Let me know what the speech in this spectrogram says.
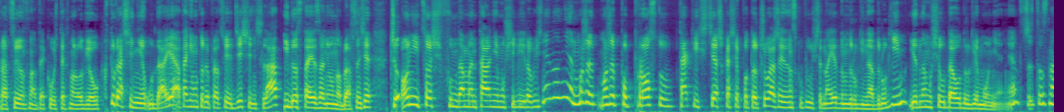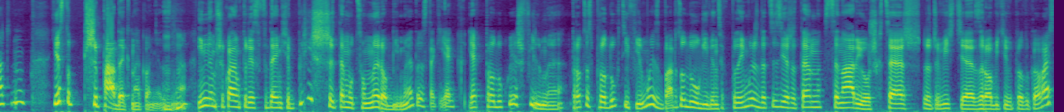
pracując nad jakąś technologią, która się nie udaje, a takim, który pracuje 10 lat i dostaje za nią Nobla. W sensie, czy oni coś fundamentalnie musieli robić? Nie, no nie, może, może po prostu takich ścieżka się potoczyła, że jeden skupił się na jednym, drugi na drugim, jednemu się udało, drugiemu nie. nie? Czy to znaczy, no, jest to przypadek na koniec. Nie? Innym przykładem, który jest, wydaje mi się, bliższy temu, co my robimy, to jest taki, jak, jak produkujesz filmy. Proces produkcji filmu jest bardzo długi, więc jak podejmujesz decyzję, że ten scenariusz chcesz rzeczywiście zrobić i wyprodukować,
